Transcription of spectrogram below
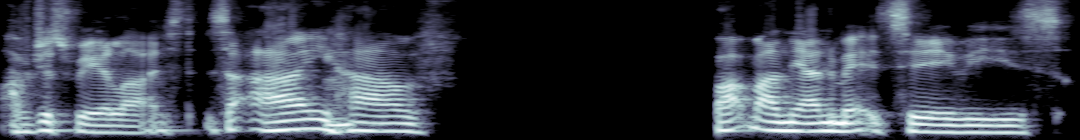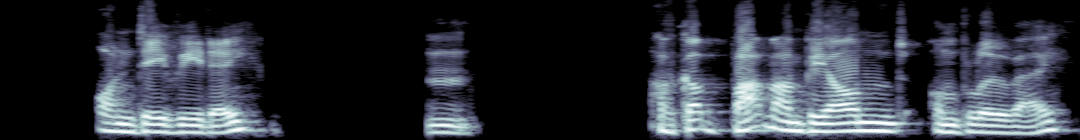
I've just realised. So I mm-hmm. have Batman the Animated Series on DVD. Mm. I've got Batman Beyond on Blu-ray.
